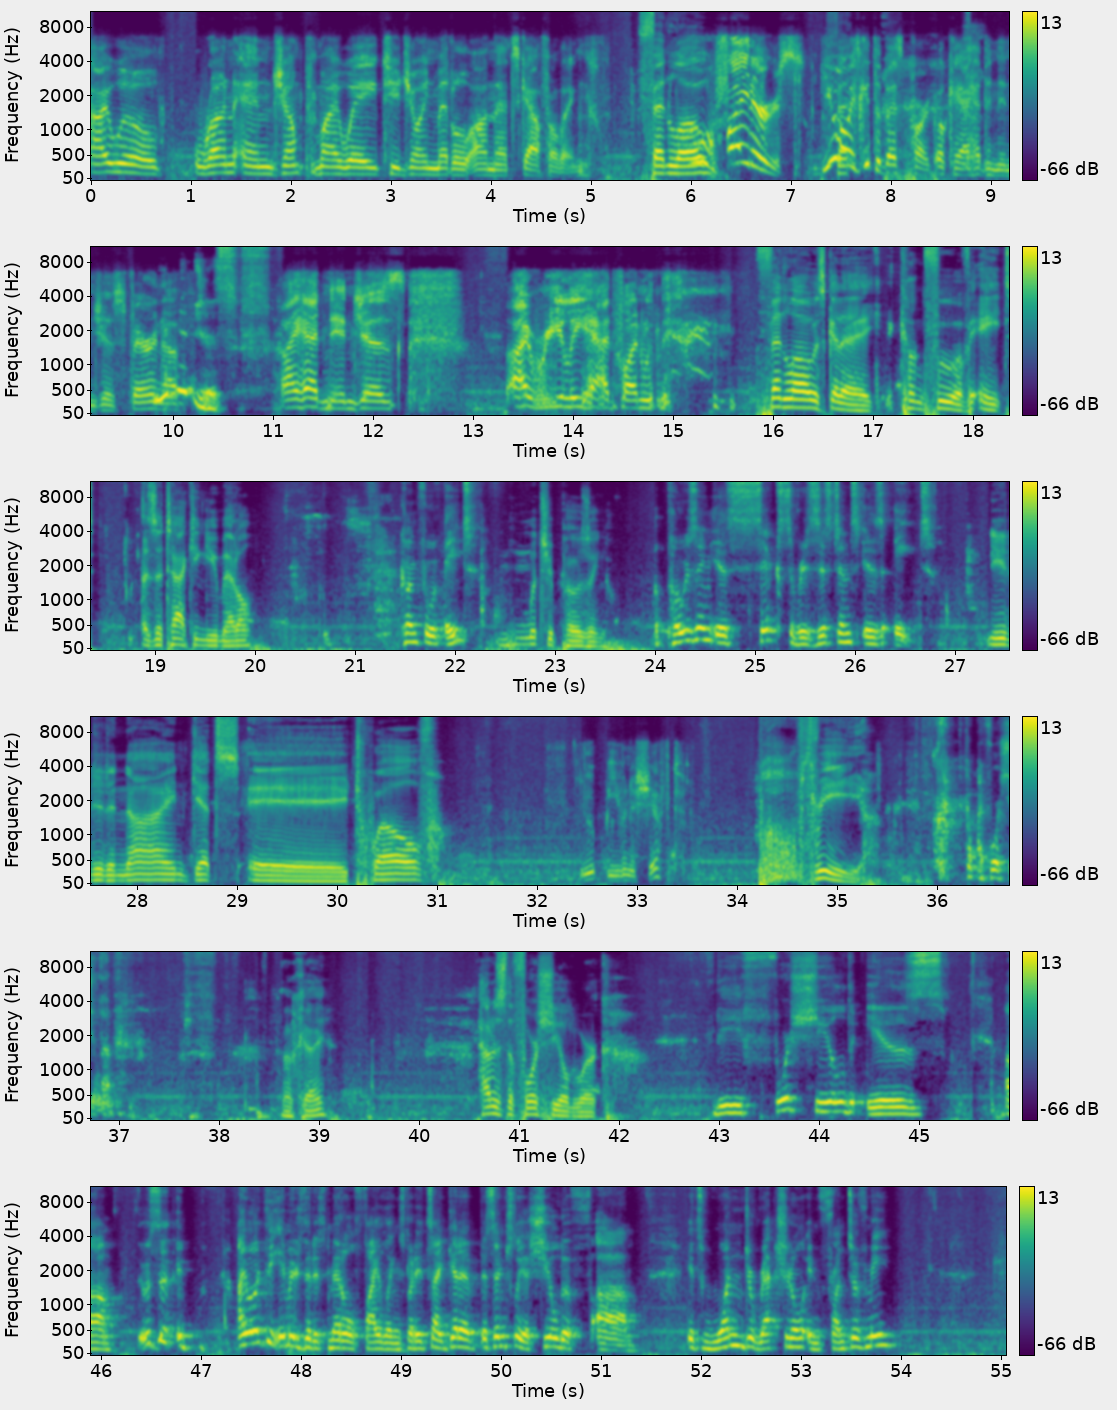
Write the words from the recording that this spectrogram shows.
I will run and jump my way to join Mettle on that scaffolding. Fenlo, Ooh, fighters! You Fe- always get the best part. Okay, I had the ninjas. Fair enough. Ninjas. I had ninjas. I really had fun with it. Fenlo is gonna kung fu of eight, is attacking you, Mettle. Kung Fu of eight. Mm-hmm. What's your posing? Opposing is six. Resistance is eight. Needed a nine, gets a 12. Oop, even a shift. Three. Got my force shield up. Okay. How does the force shield work? The force shield is. Um, it was. A, it, I like the image that it's metal filings, but it's I get a essentially a shield of. Um, it's one directional in front of me,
